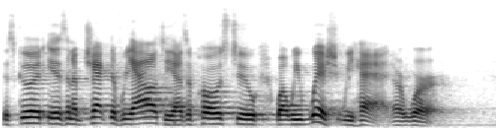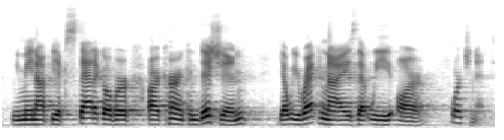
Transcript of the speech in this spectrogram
This good is an objective reality as opposed to what we wish we had or were. We may not be ecstatic over our current condition, yet we recognize that we are fortunate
